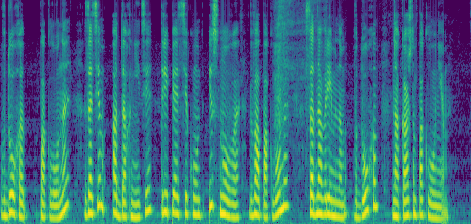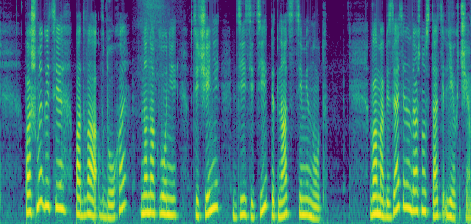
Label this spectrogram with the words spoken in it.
вдоха поклона, затем отдохните 3-5 секунд и снова два поклона с одновременным вдохом на каждом поклоне. Пошмыгайте по два вдоха на наклоне в течение 10-15 минут. Вам обязательно должно стать легче.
